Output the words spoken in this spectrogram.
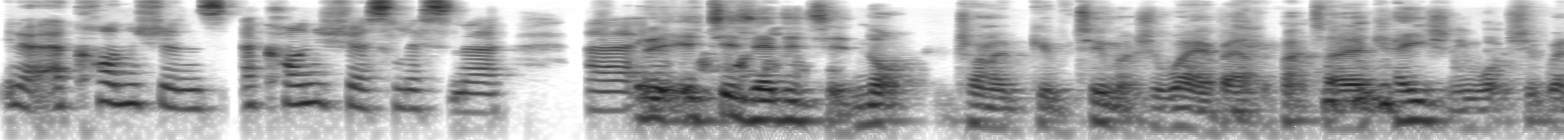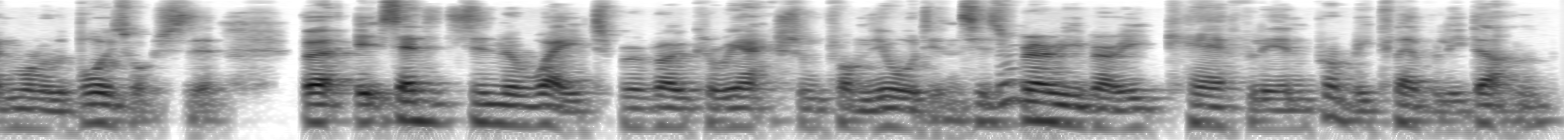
you know, a conscience, a conscious listener. Uh, but it, it is edited, not trying to give too much away about the fact I occasionally watch it when one of the boys watches it, but it's edited in a way to provoke a reaction from the audience. It's mm. very, very carefully and probably cleverly done.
